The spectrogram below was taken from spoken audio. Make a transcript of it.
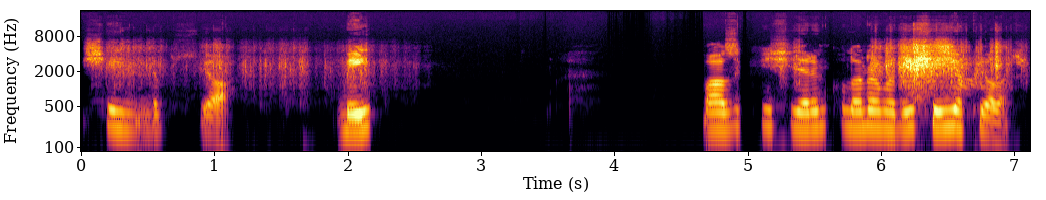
şeyinde pusuyor. Beyin. Bazı kişilerin kullanamadığı şeyi yapıyorlar.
